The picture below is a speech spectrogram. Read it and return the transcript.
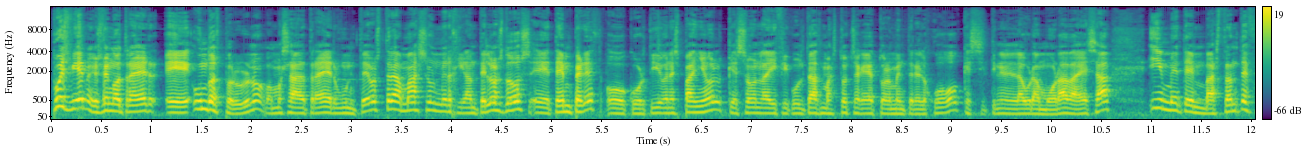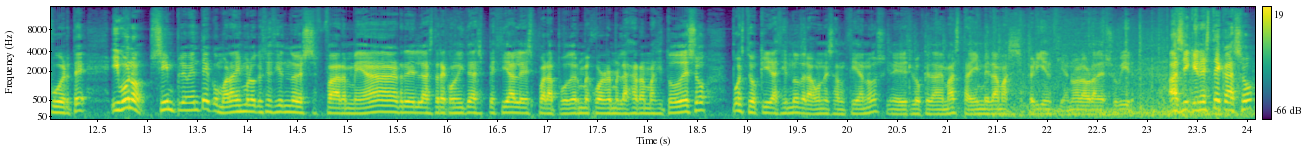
pues bien, hoy os vengo a traer eh, un 2x1, vamos a traer un Teostra más un Nergigante, los dos, eh, Temperez o Curtido en español, que son la dificultad más tocha que hay actualmente en el juego, que si tienen el aura morada esa, y meten bastante fuerte, y bueno, simplemente como ahora mismo lo que estoy haciendo es farmear las draconitas especiales para poder mejorarme las armas y todo eso, pues tengo que ir haciendo de ancianos, es lo que además también me da más experiencia, ¿no? A la hora de subir. Así que en este caso,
